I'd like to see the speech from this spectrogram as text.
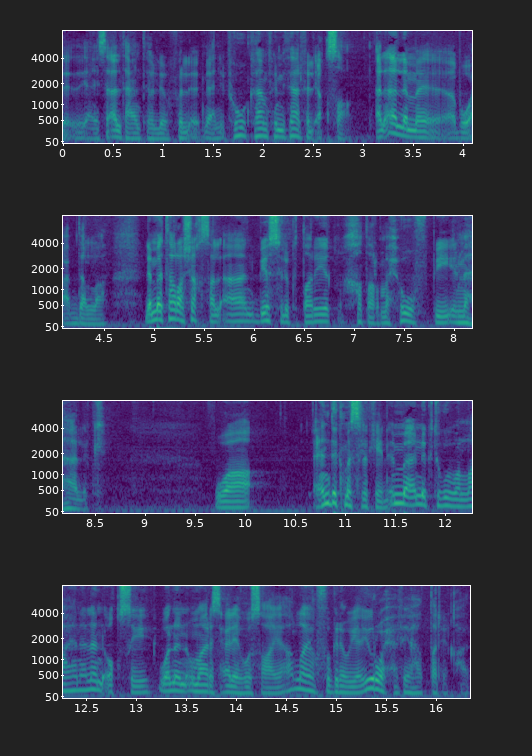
يعني سألت عنه اللي في يعني هو كان في المثال في الإقصاء. الآن لما أبو عبد الله لما ترى شخص الآن بيسلك طريق خطر محوف بالمهالك وعندك مسلكين إما أنك تقول والله أنا لن أقصي ولن أمارس عليه وصاية الله يوفقنا وياه يروح في هذا الطريق هذا.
